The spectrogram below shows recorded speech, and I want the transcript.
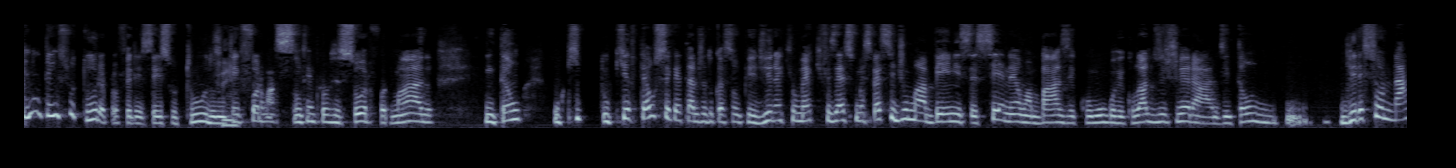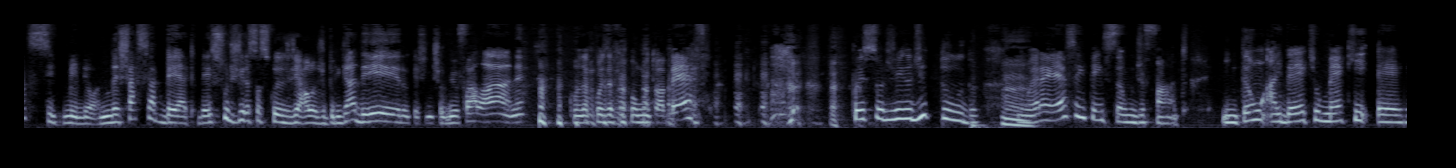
E não tem estrutura para oferecer isso tudo, Sim. não tem formação, não tem professor formado. Então, o que, o que até o secretário de Educação pediram é que o MEC fizesse uma espécie de uma BNCC, né, uma base comum curricular dos itinerários. Então, direcionasse melhor, não deixasse aberto. Daí surgiram essas coisas de aula de brigadeiro, que a gente ouviu falar, né? Quando a coisa ficou muito aberta. Foi surgindo de tudo. É. Não era essa a intenção, de fato. Então, a ideia é que o MEC é,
